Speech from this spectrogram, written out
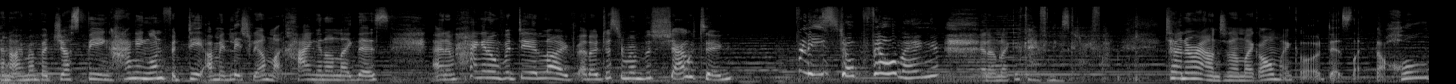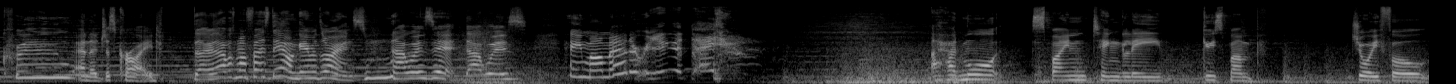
And I remember just being hanging on for dear. I mean, literally, I'm like hanging on like this, and I'm hanging on for dear life. And I just remember shouting, "Please stop filming!" And I'm like, "Okay, everything's gonna be fine." Turn around, and I'm like, "Oh my god, there's like the whole crew," and I just cried. So that was my first day on Game of Thrones. That was it. That was, "Hey, mom, I had a really good day." I had more spine tingly, goosebump joyful,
